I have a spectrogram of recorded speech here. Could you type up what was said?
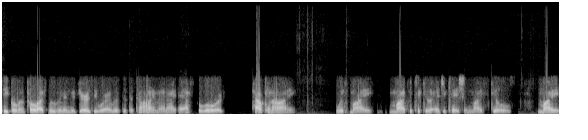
people in a pro life movement in New Jersey where I lived at the time, and I asked the Lord, how can I, with my my particular education, my skills, my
